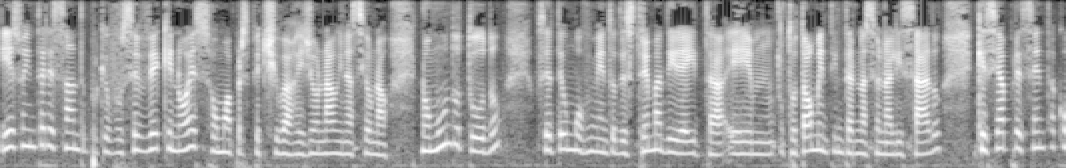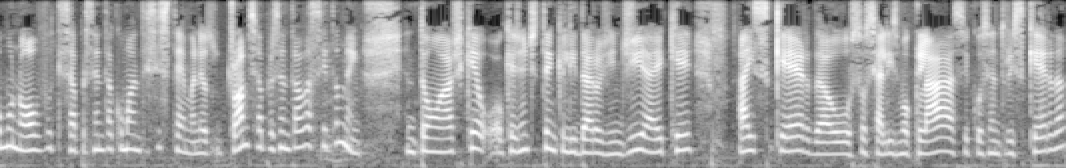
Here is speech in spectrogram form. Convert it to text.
E isso é interessante porque você vê que não é só uma perspectiva regional e nacional. No mundo todo, você tem um movimento de extrema-direita eh, totalmente internacionalizado que se apresenta como novo, que se apresenta como antissistema. Né? O Trump se apresentava assim também. Então, eu acho que o que a gente tem que lidar hoje em dia é que a esquerda, o socialismo clássico, centro-esquerda,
